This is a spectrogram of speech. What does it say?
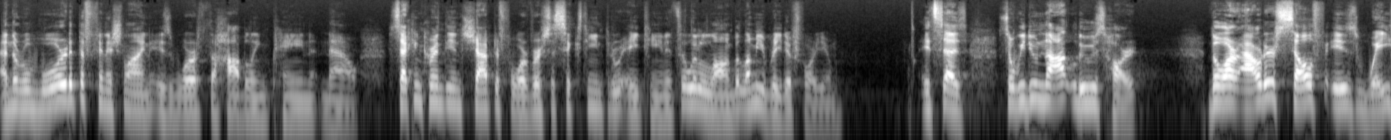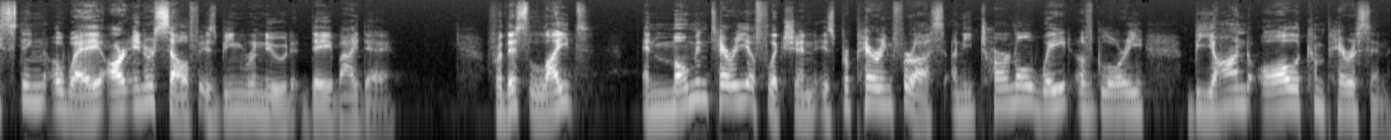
And the reward at the finish line is worth the hobbling pain now. 2 Corinthians chapter 4, verses 16 through 18. It's a little long, but let me read it for you. It says, So we do not lose heart. Though our outer self is wasting away, our inner self is being renewed day by day. For this light and momentary affliction is preparing for us an eternal weight of glory beyond all comparison,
